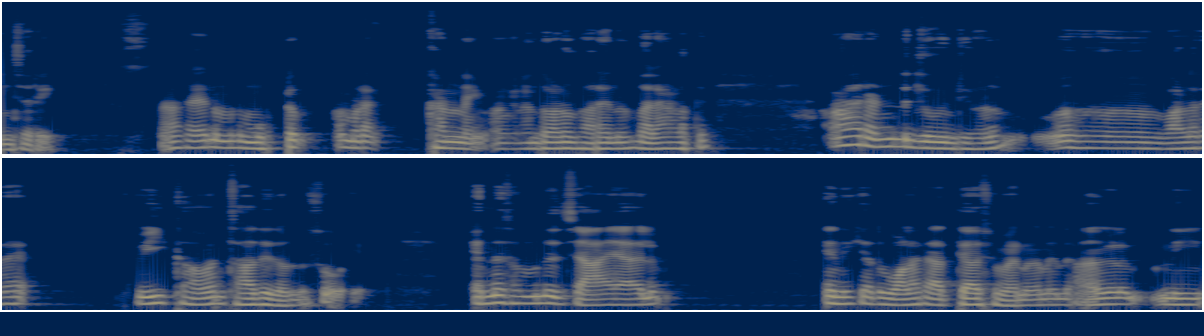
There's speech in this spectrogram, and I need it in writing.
ഇഞ്ചുറി അതായത് നമ്മുടെ മുട്ടും നമ്മുടെ കണ്ണയും അങ്ങനെ എന്താണ് പറയുന്നത് മലയാളത്തിൽ. ആ രണ്ട് ജോയിന്റുകളും വളരെ വീക്കാവാൻ സാധ്യതയുണ്ട്. സോ എന്നെ സംബന്ധിച്ചായാലും എനിക്കത് വളരെ അത്യാവശ്യമായിരുന്നു കാരണം എന്റെ ആംഗിളും നീ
